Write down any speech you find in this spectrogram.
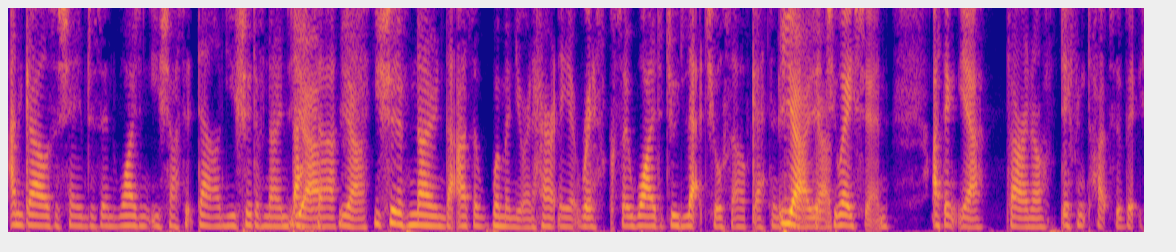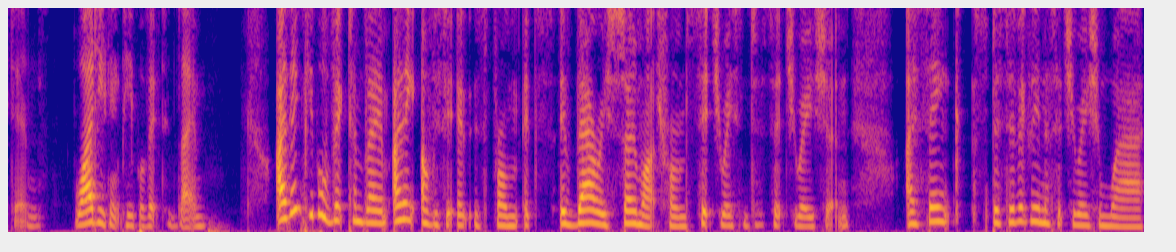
And girls are shamed as in, why didn't you shut it down? You should have known better. Yeah, yeah. You should have known that as a woman you're inherently at risk. So why did you let yourself get into Yeah, that situation? I think yeah, fair enough. Different types of victims. Why do you think people victim blame? I think people victim blame. I think obviously it is from it's it varies so much from situation to situation. I think specifically in a situation where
